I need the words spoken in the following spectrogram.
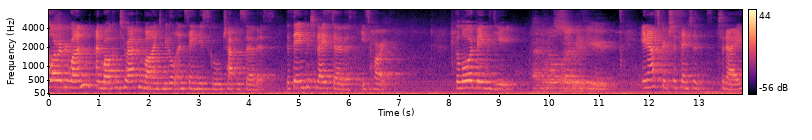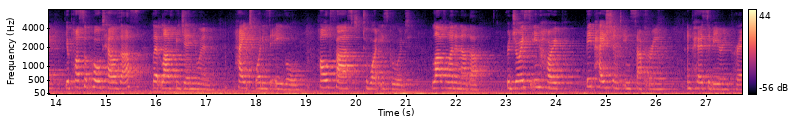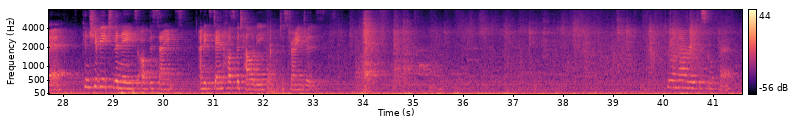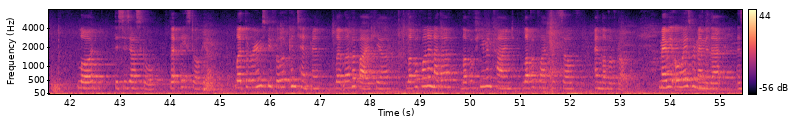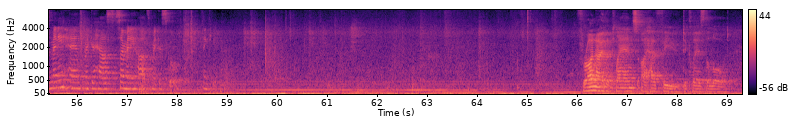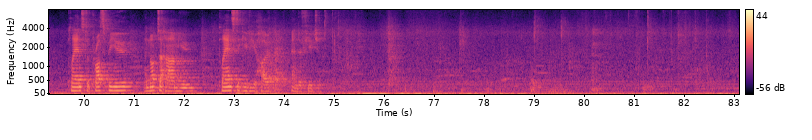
Hello everyone and welcome to our combined middle and senior school chapel service. The theme for today's service is hope. The Lord be with you. And also with you. In our scripture sentence today, the Apostle Paul tells us, let love be genuine, hate what is evil, hold fast to what is good, love one another, rejoice in hope, be patient in suffering, and persevere in prayer contribute to the needs of the saints, and extend hospitality to strangers. We will now read the school prayer. Lord, this is our school. Let peace dwell here. Let the rooms be full of contentment. Let love abide here. Love of one another, love of humankind, love of life itself, and love of God. May we always remember that as many hands make a house, so many hearts make a school. Thank you. For I know the plans I have for you, declares the Lord. Plans to prosper you and not to harm you, plans to give you hope and a future.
